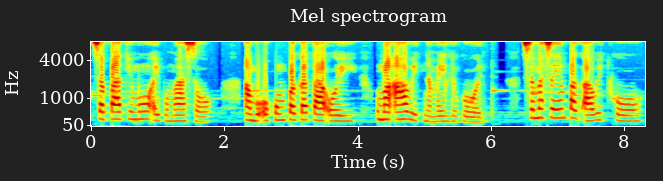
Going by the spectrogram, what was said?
sa patio mo ay pumasok, ang buo kong pagkatao'y umaawit na may lugod. Sa masayang pag-awit ko,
